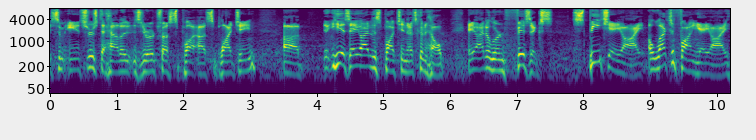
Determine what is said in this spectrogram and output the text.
some answers to how to zero trust supply, uh, supply chain. Uh, he has AI to the supply chain that's going to help. AI to learn physics, speech AI, electrifying AI,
